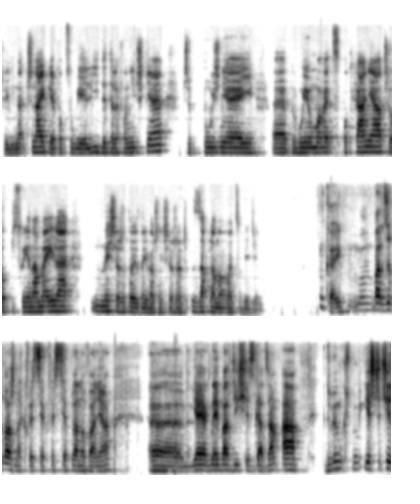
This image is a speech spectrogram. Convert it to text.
Czyli na, czy najpierw obsługuję lidy telefonicznie, czy później e, próbuję umawiać spotkania, czy odpisuję na maile. Myślę, że to jest najważniejsza rzecz, zaplanować sobie dzień. Okej, okay. bardzo ważna kwestia, kwestia planowania. E, ja jak najbardziej się zgadzam. A gdybym jeszcze Cię,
